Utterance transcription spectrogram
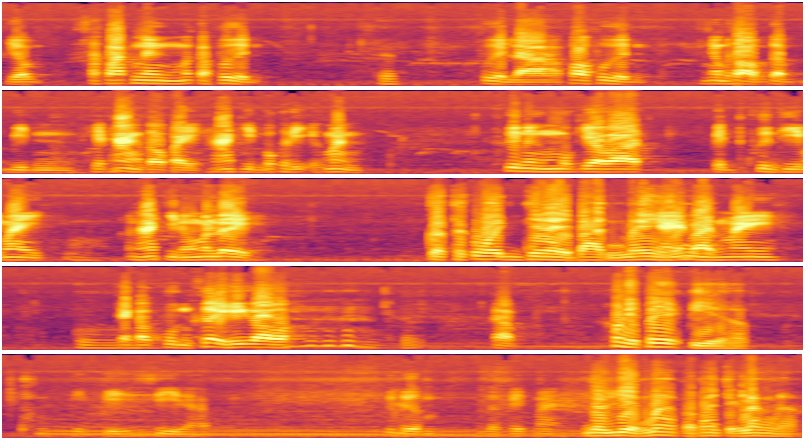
เดี๋ยวสักพักหนึ่งมันก็ฟื้น ฟืนแล้วพอฟืนยังมาตอบกับบินเฮ็ดห้างต่อไปหากินปกติของมัน คือหนึ่งโมเกียวว่าเป็นพื้นที่ใหม่มันหากินของมันเลยก็ถ้าก็ว่าใหญ่บ้านไม่ใหญ่บ้านใหม่อืมแต่กับคุณเคยที่เขากับเฮาเฮ็ดไปจักปีแล้วครับปีปีที่สี่แล้วครับคือเริ่มเริ่มเฮ็ดมา เราเลี้ยงมาประมาณจักลังแล้ว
